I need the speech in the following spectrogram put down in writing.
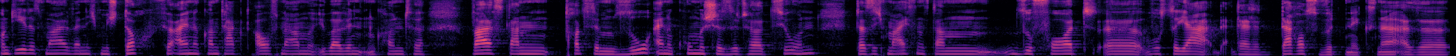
Und jedes Mal, wenn ich mich doch für eine Kontaktaufnahme überwinden konnte, war es dann trotzdem so eine komische Situation, dass ich meistens dann sofort äh, wusste, ja, daraus wird nichts. Ne? Also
